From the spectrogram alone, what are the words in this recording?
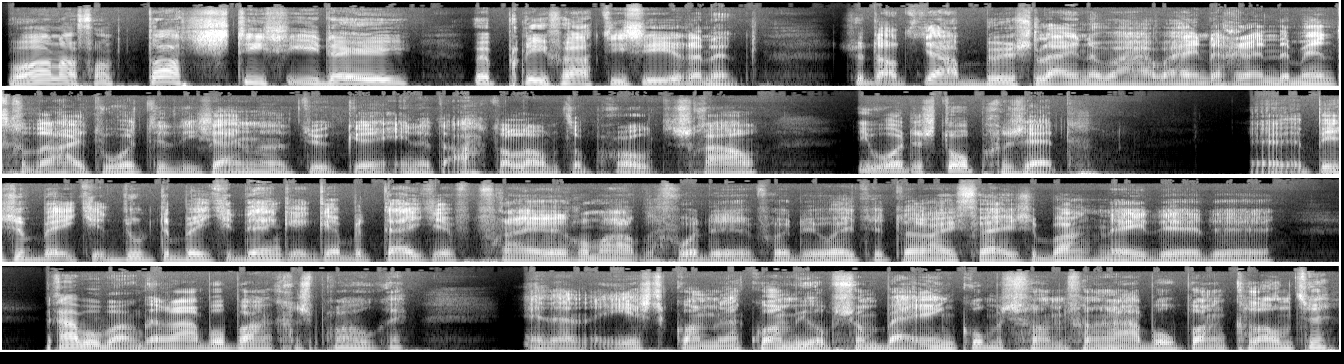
Wat een fantastisch idee. We privatiseren het. Zodat, ja, buslijnen waar weinig rendement gedraaid wordt, die zijn er natuurlijk eh, in het achterland op grote schaal, die worden stopgezet. Uh, het, is een beetje, het doet een beetje denken, ik heb een tijdje vrij regelmatig voor de, voor de hoe heet het, de Raiffeisenbank, nee, de, de Rabobank. De Rabobank gesproken. En dan eerst kwam, dan kwam je op zo'n bijeenkomst van, van Rabobank klanten.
